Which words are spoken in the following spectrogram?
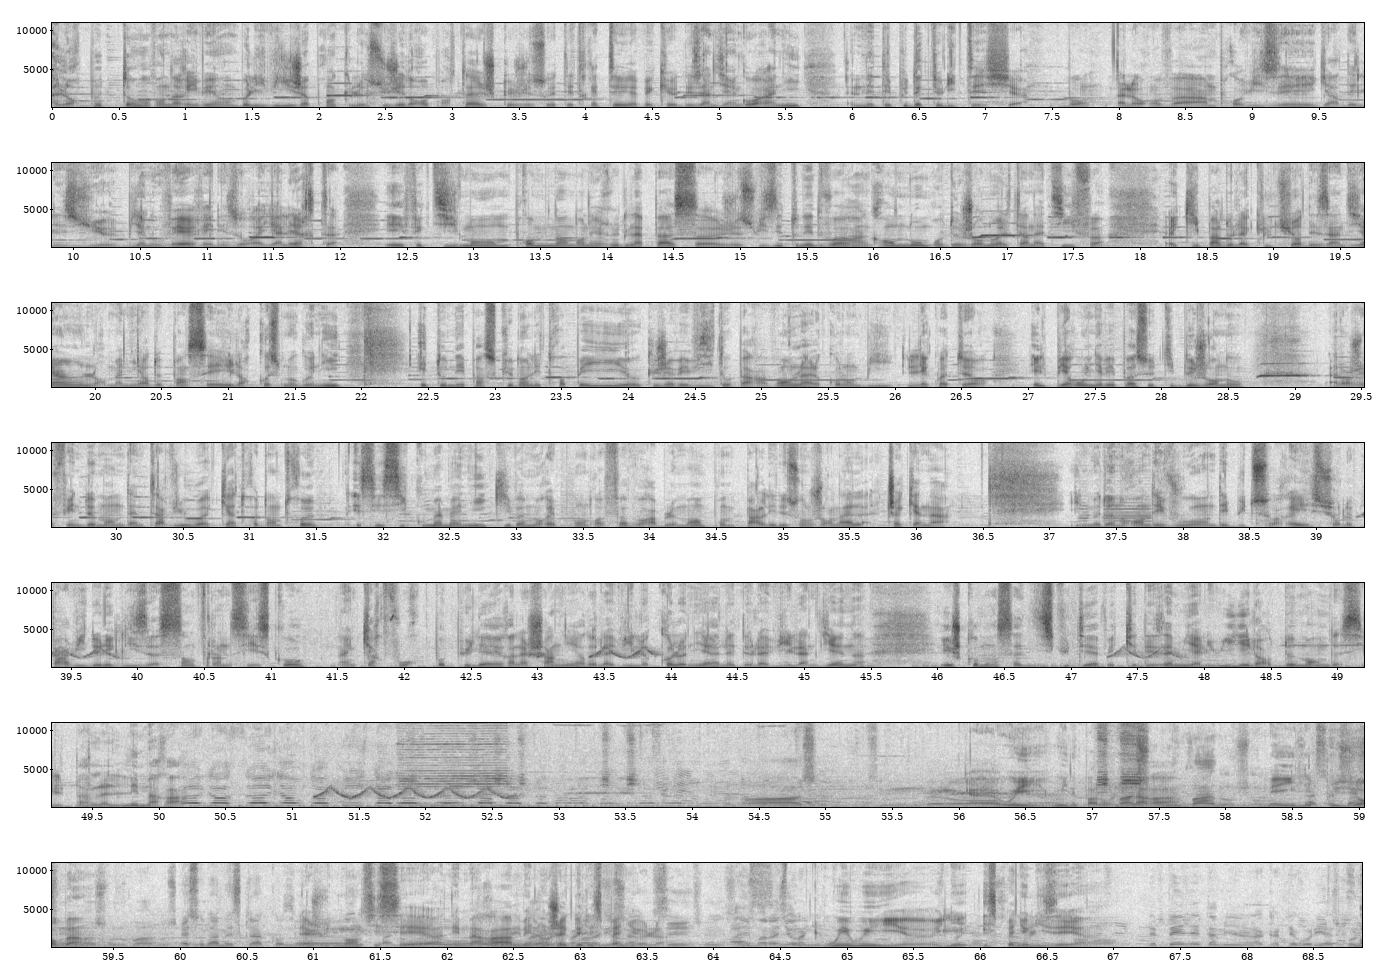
Alors peu de temps avant d'arriver en Bolivie, j'apprends que le sujet de reportage que je souhaitais traiter avec des Indiens Guarani n'était plus d'actualité. Bon, alors on va improviser, garder les yeux bien ouverts et les oreilles alertes. Et effectivement, en me promenant dans les rues de La Paz, je suis étonné de voir un grand nombre de journaux alternatifs qui parlent de la culture des Indiens, leur manière de penser, leur cosmogonie. Étonné parce que dans les trois pays que j'avais visités auparavant, la Colombie, l'Équateur et le Pérou, il n'y avait pas ce type de journaux. Alors je fais une demande d'interview à quatre d'entre eux et c'est Sikou Mamani qui va me répondre favorablement pour me parler de son journal Chacana. Il me donne rendez-vous en début de soirée sur le parvis de l'église San Francisco, un carrefour populaire à la charnière de la ville coloniale et de la ville indienne, et je commence à discuter avec des amis à lui et leur demande s'ils parlent l'Emara. Euh, oui, oui, nous parlons l'Emara, mais il est plus urbain. Là, je lui demande si c'est un Emara mélangé avec de l'espagnol. Oui, oui, euh, il est espagnolisé. hein.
